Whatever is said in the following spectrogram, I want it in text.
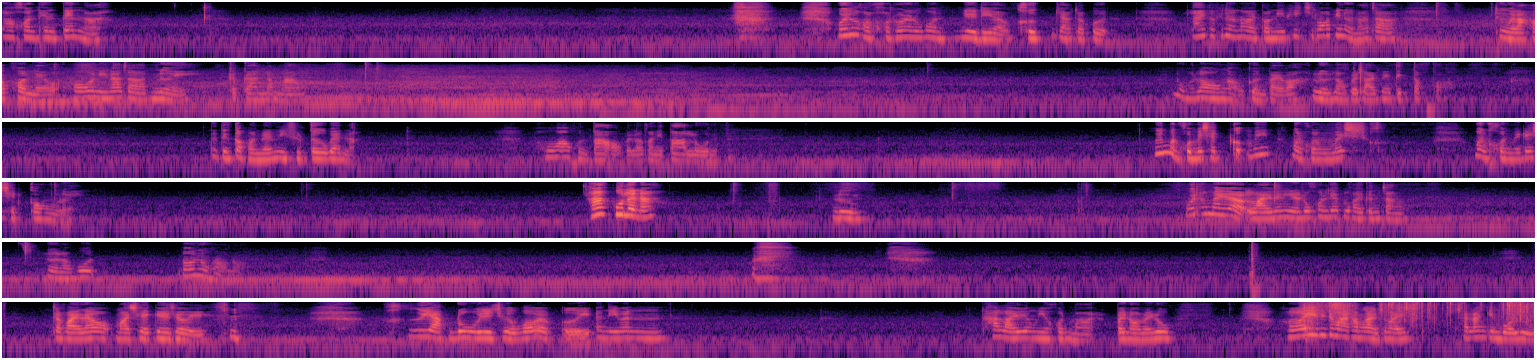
รอคอนเทนต์เต้นนะ เฮ้ยขอขอโทษนะทุกคนอยู่ดีแบบคึกอยากจะเปิดไลฟ์กับพี่เหนือหน่อย ตอนนี้พี่คิดว่าพี่เหนือน่าจะ ถึงเวลาพักผ่อนแล้ว เพราะวันนี้น่าจะเหนื่อยกับการดำน้ำหนูว่าเราเหงาเกินไปวะหรือเราไปไลฟ์ในติ๊กต็อกป่ะแต่ติ๊กต็อกมันไม่มีฟิลเตอร์แบนอะเพราะว่าเอาขนตาออกไปแล้วตอนนี้ตาโลน เฮ้ยเหมือนคนไม่เช็ดก็ไม่เหมือนคนไม่เหมือนคนไม่ได้เช็ดกล้องเลย ฮะ พูดเลยนะ ลืมว้ยทำไมแบบไลฟ์ไม่นี้นะทุกคนเรียบร้อยกันจังเดี๋ยเราพูดโน้หนูเหงาเนาะ จะไปแล้วมาเช็คเฉยๆ คืออยากดูเฉยๆว่าแบบ เอ้ย อันนี้มัน ถ้าไลฟ์ยังมีคนมา ไปนอนไหมลูก เฮ้ย พี่จะมาทำงานใช่ไหม ฉันนั่งกินบัวอยู่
